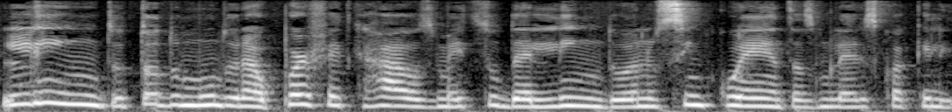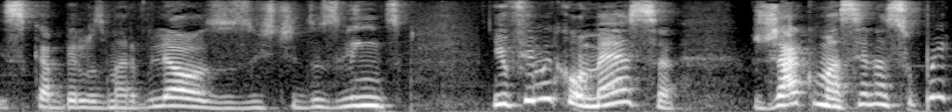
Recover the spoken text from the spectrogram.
Lindo, todo mundo, né? O Perfect Housemates, tudo é lindo. Anos 50, as mulheres com aqueles cabelos maravilhosos, vestidos lindos. E o filme começa já com uma cena super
